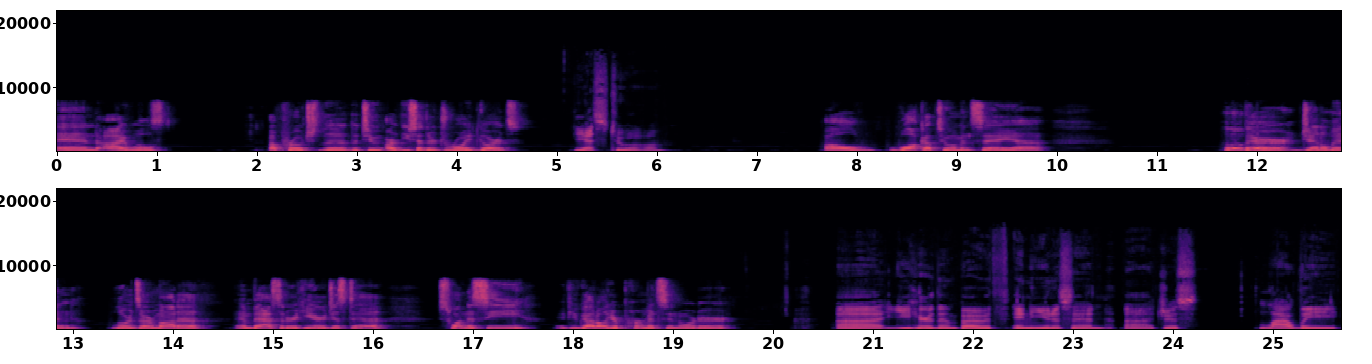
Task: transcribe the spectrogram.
And I will approach the, the two. Are, you said they're droid guards? Yes, two of them. I'll walk up to them and say, uh, "Hello there, gentlemen. Lord's Armada ambassador here. Just uh, just wanting to see if you've got all your permits in order." Uh, you hear them both in unison, uh, just loudly,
